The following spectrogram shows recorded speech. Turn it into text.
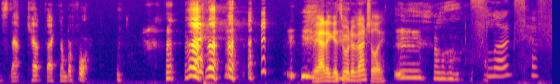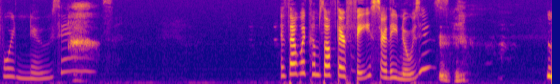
Snapcap fact number four. We had to get to it eventually. Slugs have four noses. Is that what comes off their face? Are they noses? Mm-hmm.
